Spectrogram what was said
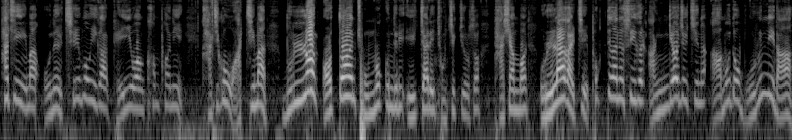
하지만 오늘 칠봉이가 데이원 컴퍼니 가지고 왔지만 물론 어떠한 종목군들이 일자리 정책주로서 다시 한번 올라갈지 폭등하는 수익을 안겨줄지는 아무도 모릅니다.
